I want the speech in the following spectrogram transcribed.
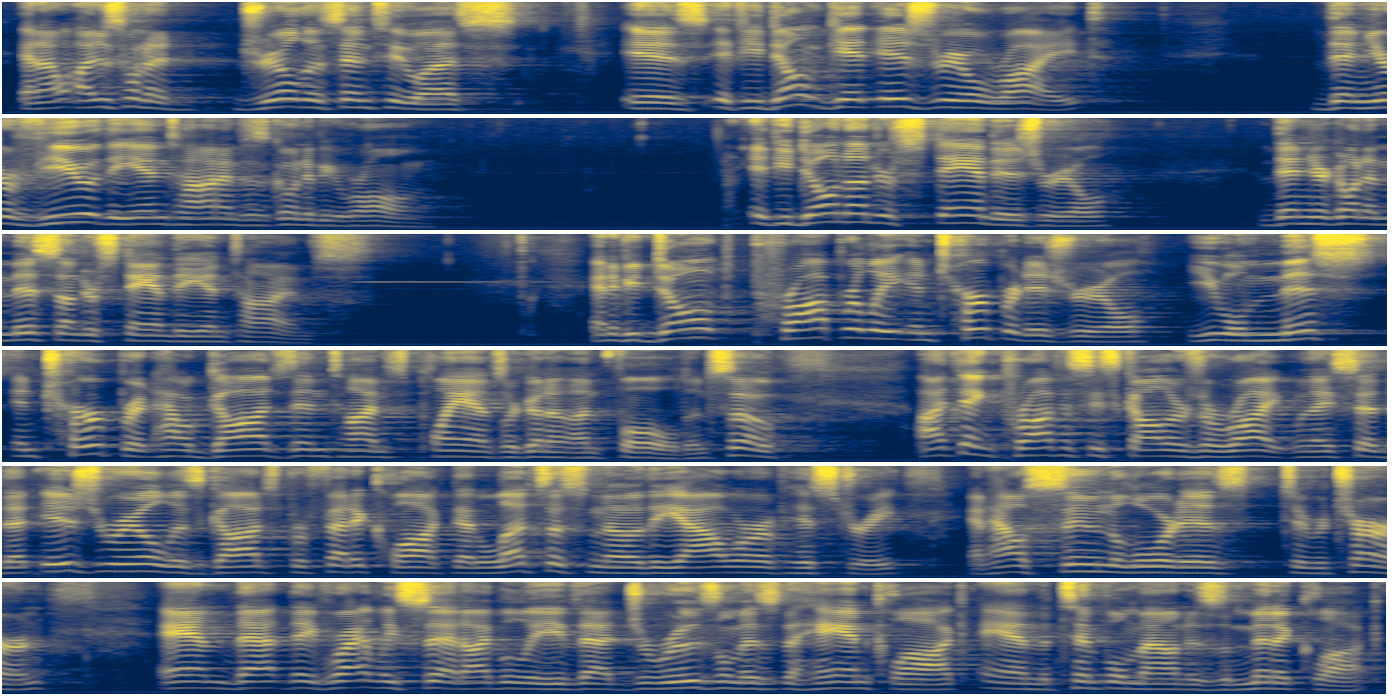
and I, I just want to drill this into us is if you don't get Israel right, then your view of the end times is going to be wrong. If you don't understand Israel, then you're going to misunderstand the end times. And if you don't properly interpret Israel, you will misinterpret how God's end times plans are going to unfold. And so I think prophecy scholars are right when they said that Israel is God's prophetic clock that lets us know the hour of history and how soon the Lord is to return. And that they've rightly said, I believe, that Jerusalem is the hand clock and the Temple Mount is the minute clock.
